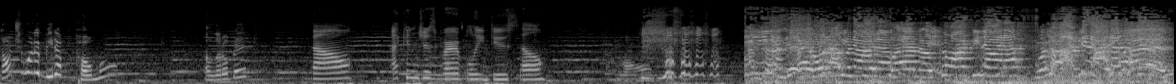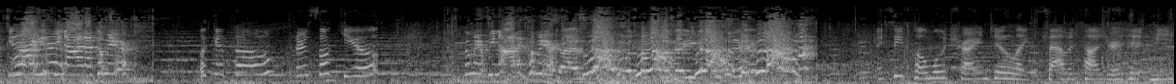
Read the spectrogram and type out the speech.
Don't you want to beat up Pomu? A little bit? No, I can just verbally do so. Oh. I'm gonna do it. Pinata. Come on, Pinata. What Come on, happened? Pinata. Where are you, Pinata? Come here. Look at them, they're so cute. Come here, Pinata. Come here. Guys, what the fuck are you guys doing? I see Pomu trying to like sabotage or hit me.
